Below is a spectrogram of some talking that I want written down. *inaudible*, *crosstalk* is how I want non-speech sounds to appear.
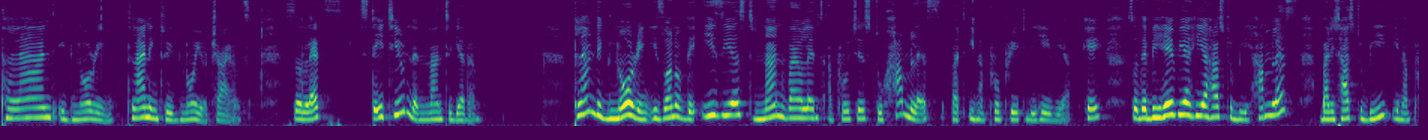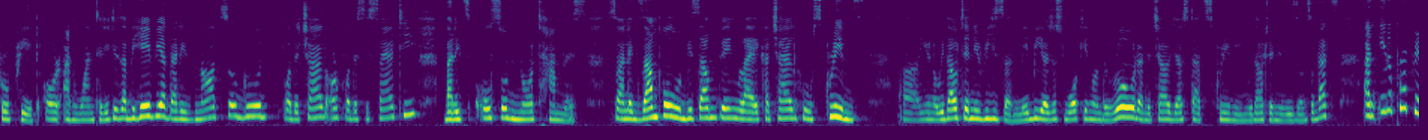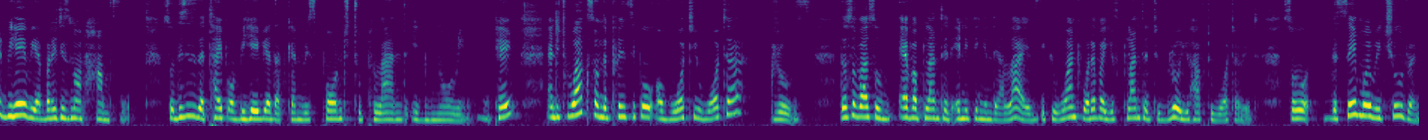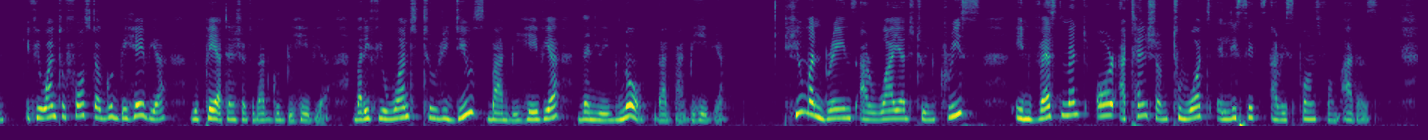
Planned ignoring, planning to ignore your child. So let's stay tuned and learn together. Planned ignoring is one of the easiest non-violent approaches to harmless but inappropriate behavior. Okay, so the behavior here has to be harmless, but it has to be inappropriate or unwanted. It is a behavior that is not so good for the child or for the society, but it's also not harmless. So, an example would be something like a child who screams uh, you know, without any reason. Maybe you're just walking on the road and the child just starts screaming without any reason. So that's an inappropriate behavior, but it is not harmful. So this is the type of behavior that can respond to planned ignoring. Okay. And it works on the principle of what you water grows. Those of us who've ever planted anything in their lives, if you want whatever you've planted to grow, you have to water it. So the same way with children, if you want to foster good behavior, you pay attention to that good behavior. But if you want to reduce bad behavior, then you ignore that bad behavior. Human brains are wired to increase investment or attention to what elicits a response from others.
